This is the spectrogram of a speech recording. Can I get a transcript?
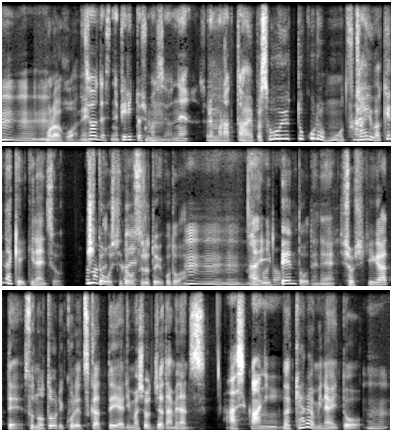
うんうんうん。もらう方はね、そうですね。ピリッとしますよね。それもらったら。あやっぱそういうところも使い分けなきゃいけないんですよ、うまく人を指導するということは。うんうんうん。一辺倒でね書式があってその通りこれ使ってやりましょうじゃダメなんです。確かに。だからキャラ見ないとうん。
